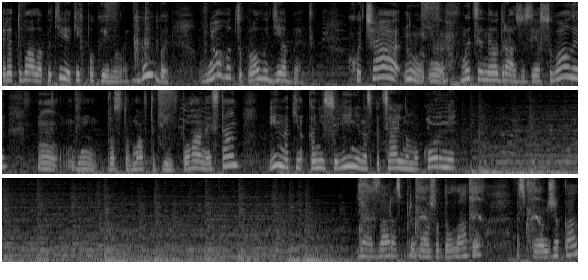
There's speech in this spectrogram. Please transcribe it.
рятувала котів, яких покинули. Був би в нього цукровий діабет. Хоча ну, ми це не одразу з'ясували, він просто мав такий поганий стан. Він на канісоліні на спеціальному кормі. Зараз привожу до ладу спонжика.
